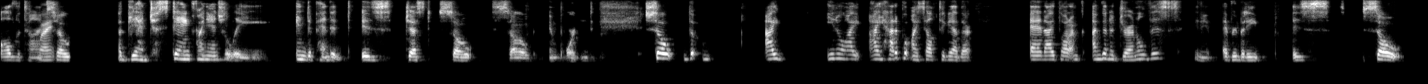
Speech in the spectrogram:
all the time. Right. So again, just staying financially independent is just so, so important. So the I, you know, I I had to put myself together and I thought I'm I'm gonna journal this. You know, everybody is so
